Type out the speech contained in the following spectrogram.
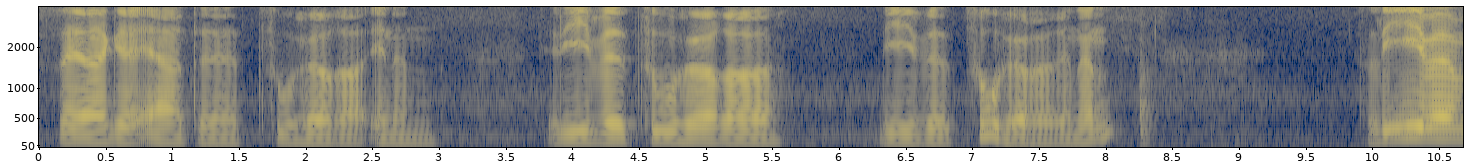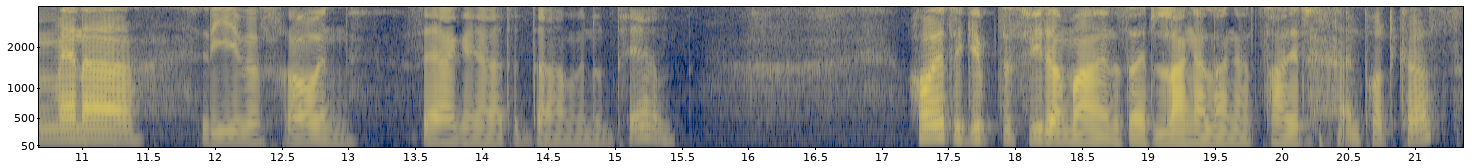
Sehr geehrte ZuhörerInnen, liebe Zuhörer, liebe Zuhörerinnen, liebe Männer, liebe Frauen, sehr geehrte Damen und Herren. Heute gibt es wieder mal seit langer, langer Zeit einen Podcast.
